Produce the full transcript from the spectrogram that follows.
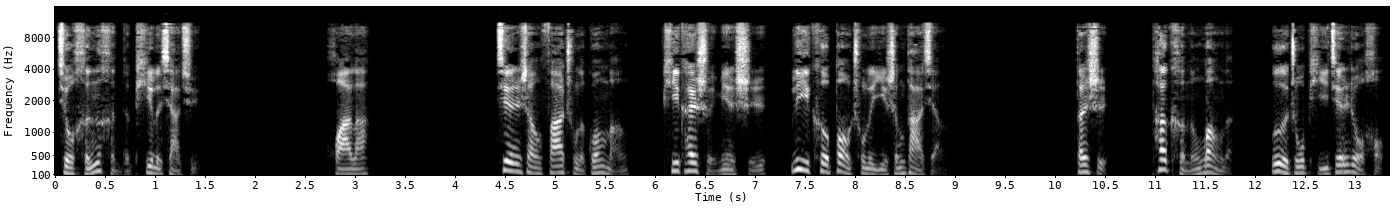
就狠狠的劈了下去。哗啦，剑上发出了光芒，劈开水面时立刻爆出了一声大响。但是他可能忘了，恶猪皮坚肉厚，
